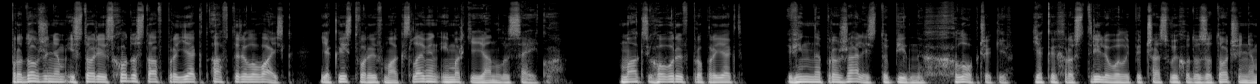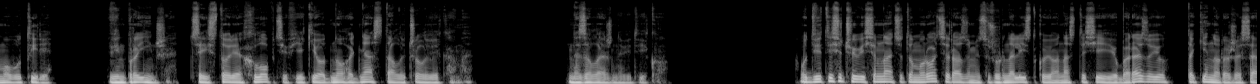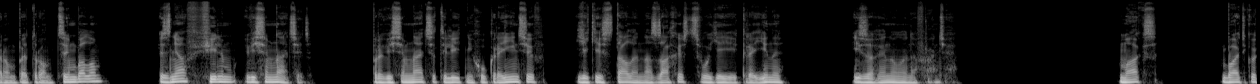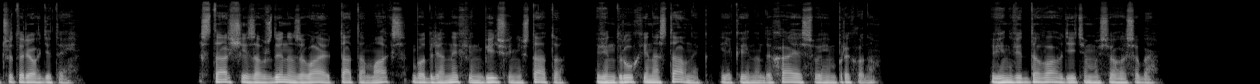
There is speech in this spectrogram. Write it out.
Продовженням історії Сходу став проєкт Авторіловайськ, який створив Макс Левін і Маркіян Лисейко. Макс говорив про проєкт він не про жалість до бідних хлопчиків, яких розстрілювали під час виходу з оточення, мов у тирі. Він про інше це історія хлопців, які одного дня стали чоловіками незалежно від віку. У 2018 році разом із журналісткою Анастасією Березою та кінорежисером Петром Цимбалом зняв фільм «18» про 18-літніх українців, які стали на захист своєї країни і загинули на фронті. Макс батько чотирьох дітей. Старші завжди називають тата Макс, бо для них він більше, ніж тато, він друг і наставник, який надихає своїм прикладом. Він віддавав дітям усього себе.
